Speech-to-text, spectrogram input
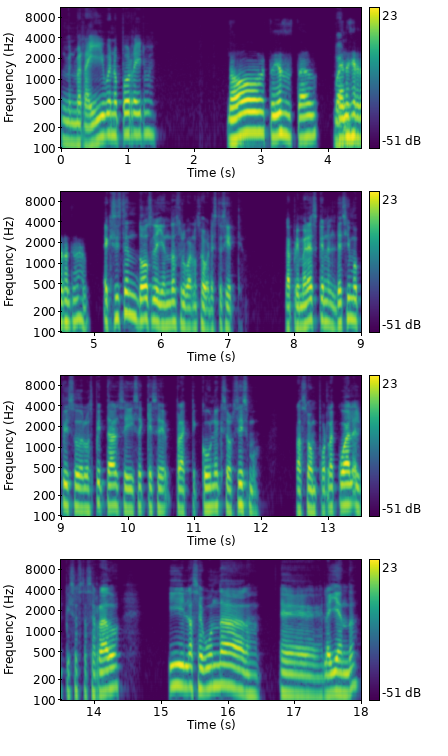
me, me reí, güey, no puedo reírme. No, estoy asustado. Bueno. Bueno, es cierto, continúa. Existen dos leyendas urbanas sobre este sitio. La primera es que en el décimo piso del hospital se dice que se practicó un exorcismo, razón por la cual el piso está cerrado. Y la segunda eh, leyenda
